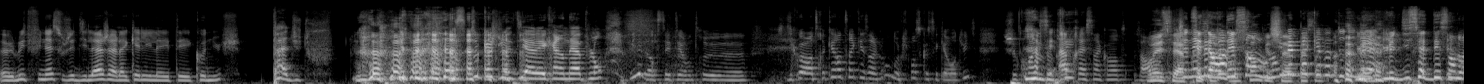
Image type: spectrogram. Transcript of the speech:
Euh, Louis de Funès, où j'ai dit l'âge à laquelle il a été connu. Pas du tout. Surtout que je le dis avec un aplomb. Oui, alors c'était entre. euh, J'ai dit quoi Entre 45 et 50, donc je pense que c'est 48. Je crois que c'est près. après 50. Enfin, en je après n'ai même en pas- décembre, que non Je suis même pas capable de donner. Le 17 décembre.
